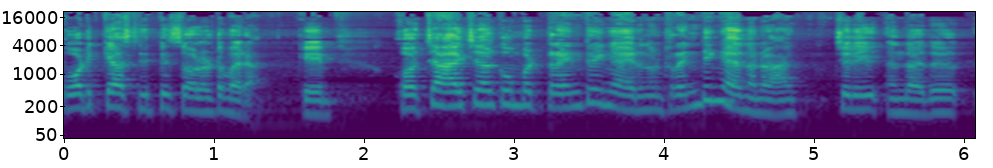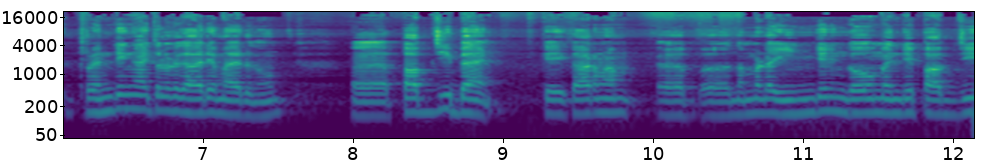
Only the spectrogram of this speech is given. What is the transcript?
പോഡ്കാസ്റ്റ് എപ്പിസോഡിലോട്ട് വരാം. ഓക്കെ കുറച്ച് ആഴ്ചകൾക്ക് മുമ്പ് ട്രെൻഡിങ് ആയിരുന്നു. ട്രെൻഡിങ് ആയിരുന്നു ആക്ച്വലി എന്താ ഇത് ട്രെൻഡിങ് ആയിട്ടുള്ളൊരു കാര്യമായിരുന്നു. പബ്ജി ബാൻ ഓക്കെ കാരണം നമ്മുടെ ഇന്ത്യൻ ഗവൺമെന്റ് പബ്ജി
